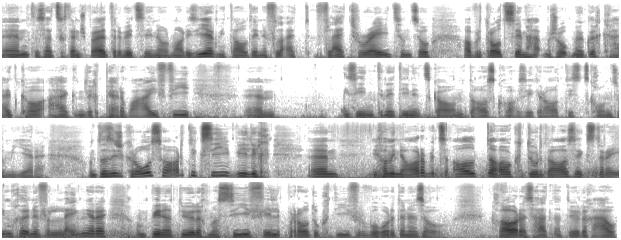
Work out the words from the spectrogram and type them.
Ähm, das hat sich dann später ein bisschen normalisiert mit all diesen Flat, Flat Rates und so. Aber trotzdem hat man schon die Möglichkeit gehabt, eigentlich per Wi-Fi ähm, ins Internet hineinzugehen und das quasi gratis zu konsumieren. Und das ist großartig, weil ich, ähm, ich habe meinen Arbeitsalltag durch das extrem können verlängern und bin natürlich massiv viel produktiver geworden. So. Klar, es hat natürlich auch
